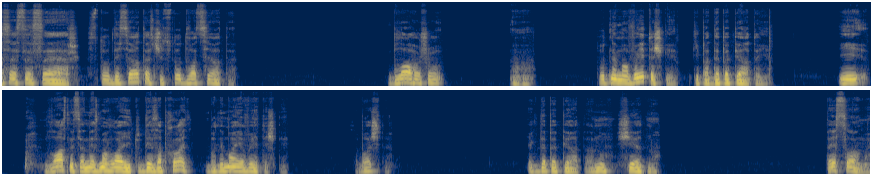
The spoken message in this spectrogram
СССР 110 чи 120. Благо, що. Ага. Тут нема витяжки, типа ДП5. І власниця не змогла її туди запхати, бо немає витяжки. Це бачите? Як ДП5. А ну, ще одна. Те саме.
